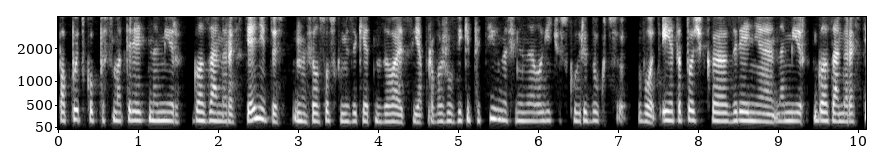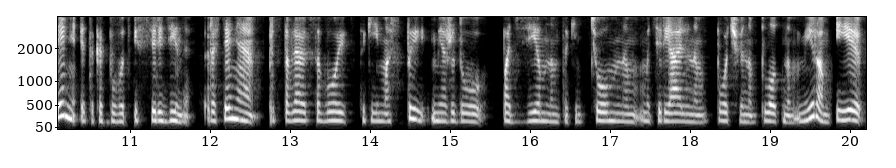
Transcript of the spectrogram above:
попытку посмотреть на мир глазами растений, то есть на философском языке это называется, я провожу вегетативно-феноменологическую редукцию. Вот. И эта точка зрения на мир глазами растений, это как бы вот из середины. Растения представляют собой такие мосты между подземным, таким темным, материальным, почвенным, плотным миром и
